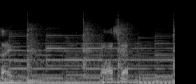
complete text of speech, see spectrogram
site. Awesome.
